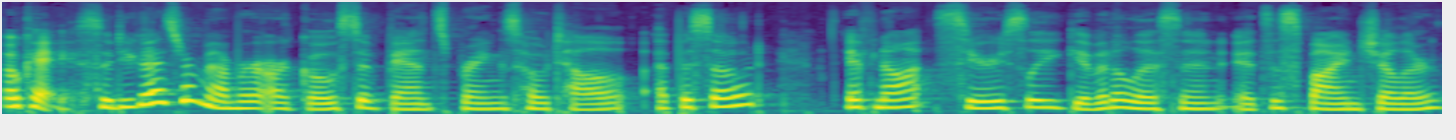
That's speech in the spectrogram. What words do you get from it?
Okay, so do you guys remember our Ghost of Banff Springs Hotel episode? If not, seriously, give it a listen. It's a spine chiller.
